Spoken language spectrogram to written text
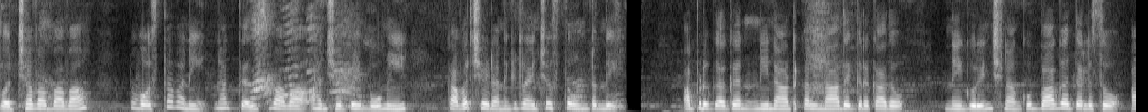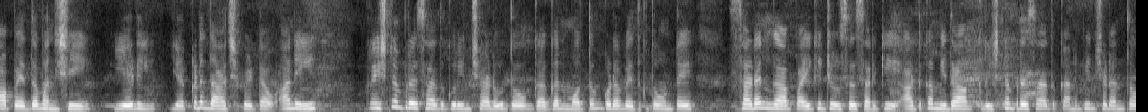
వచ్చావా బావా? నువ్వు వస్తావని నాకు తెలుసు బావా అని చెప్పి భూమి కవర్ చేయడానికి ట్రై చేస్తూ ఉంటుంది. అప్పుడు గగన్ నీ నాటకాలు నా దగ్గర కాదు నీ గురించి నాకు బాగా తెలుసు. ఆ పెద్ద మనిషి ఏడి ఎక్కడ దాచిపెట్టావు అని కృష్ణప్రసాద్ గురించి అడుగుతూ గగన్ మొత్తం కూడా వెతుకుతూ ఉంటే సడన్గా పైకి చూసేసరికి అటక మీద కృష్ణప్రసాద్ కనిపించడంతో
